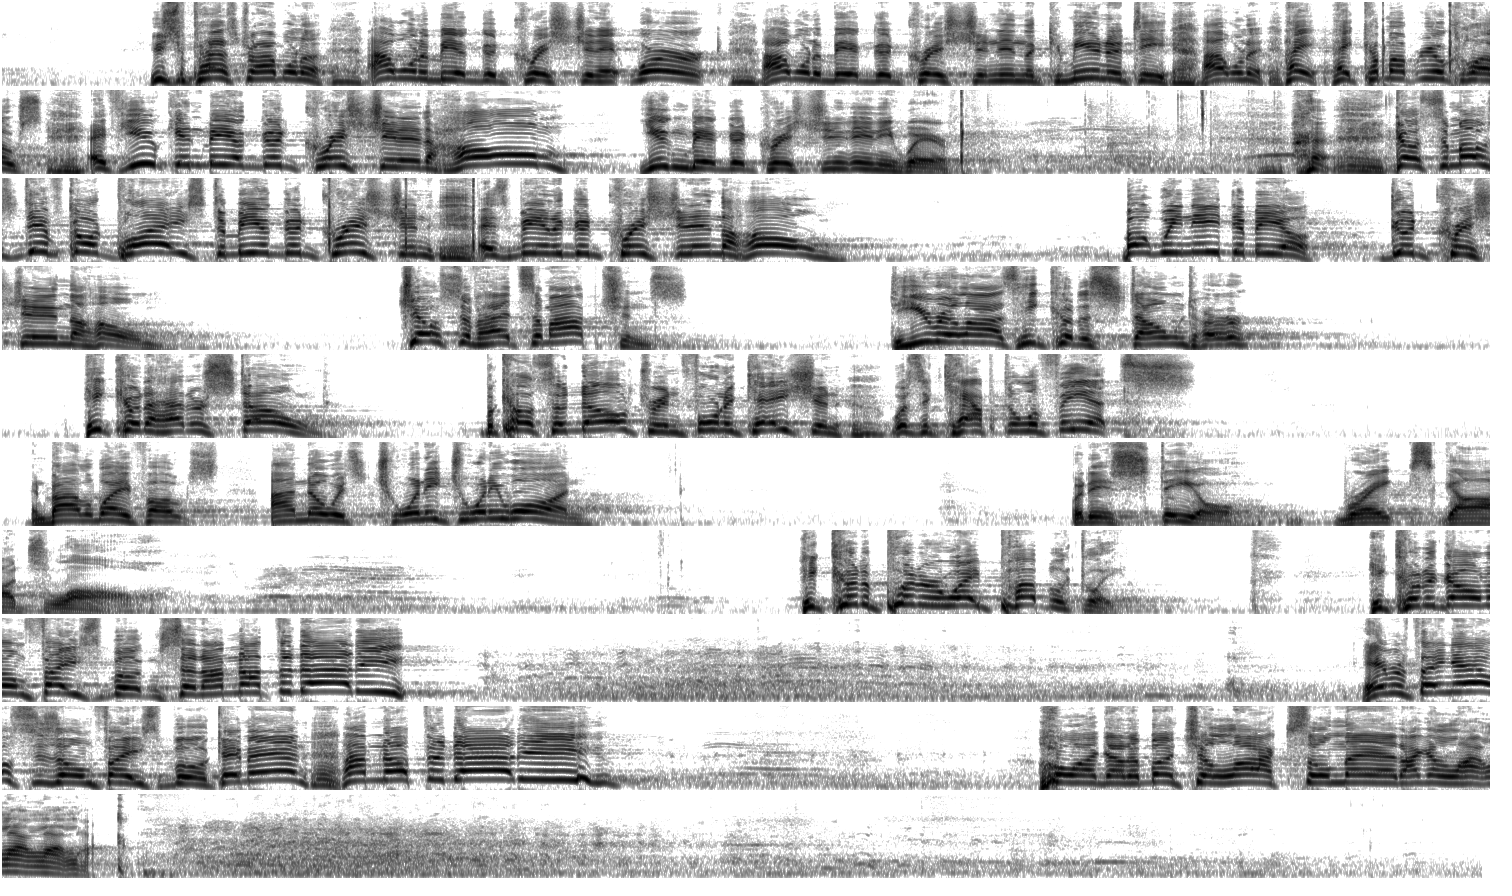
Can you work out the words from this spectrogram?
You say, Pastor, I want to I want to be a good Christian at work. I want to be a good Christian in the community. I want to Hey, hey, come up real close. If you can be a good Christian at home, you can be a good Christian anywhere. Because the most difficult place to be a good Christian is being a good Christian in the home. But we need to be a good Christian in the home. Joseph had some options. Do you realize he could have stoned her? He could have had her stoned because adultery and fornication was a capital offense. And by the way, folks, I know it's 2021, but it still breaks God's law. He could have put her away publicly. He could have gone on Facebook and said, I'm not the daddy. Everything else is on Facebook. Amen. I'm not the daddy. Oh, I got a bunch of likes on that. I got a like, like, like, like.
